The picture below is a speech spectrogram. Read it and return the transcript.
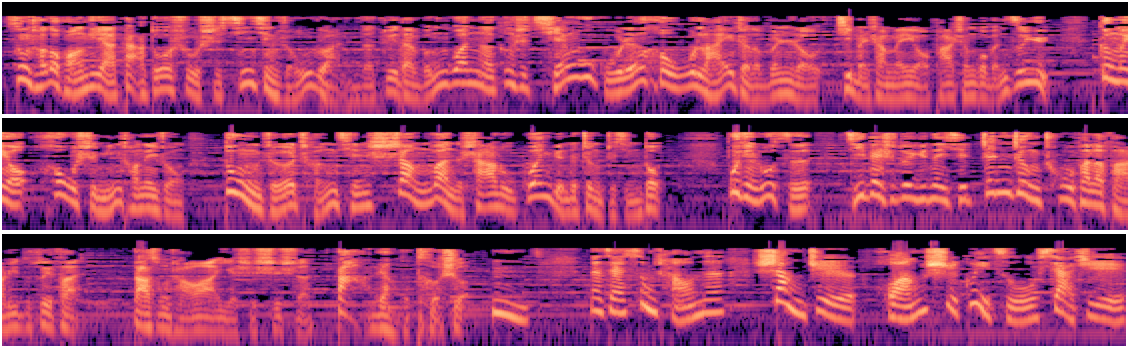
宋朝的皇帝啊，大多数是心性柔软的，对待文官呢，更是前无古人后无来者的温柔，基本上没有发生过文字狱，更没有后世明朝那种动辄成千上万的杀戮官员的政治行动。不仅如此，即便是对于那些真正触犯了法律的罪犯，大宋朝啊，也是实施了大量的特赦。嗯。那在宋朝呢，上至皇室贵族，下至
